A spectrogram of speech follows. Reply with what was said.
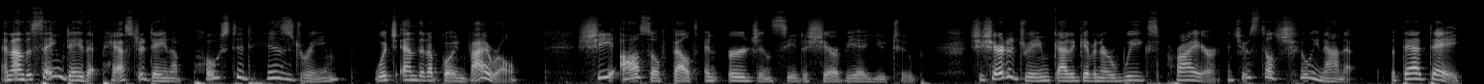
And on the same day that Pastor Dana posted his dream, which ended up going viral, she also felt an urgency to share via YouTube. She shared a dream God had given her weeks prior, and she was still chewing on it. But that day,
